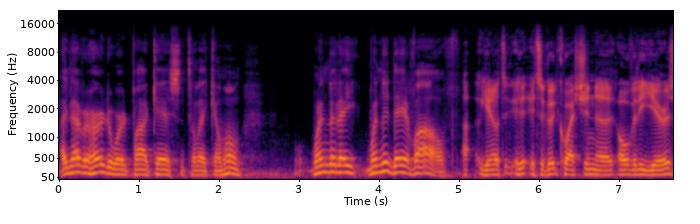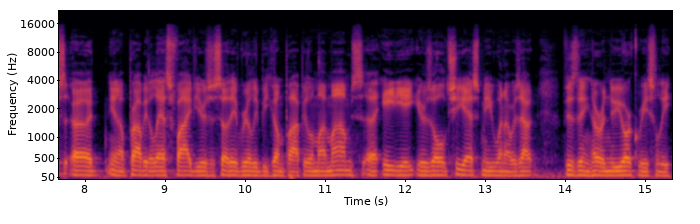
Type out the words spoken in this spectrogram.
I never heard the word podcast until I come home. When did they? When did they evolve? Uh, you know, it's, it's a good question. Uh, over the years, uh, you know, probably the last five years or so, they've really become popular. My mom's uh, 88 years old. She asked me when I was out visiting her in New York recently,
